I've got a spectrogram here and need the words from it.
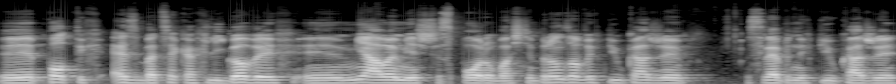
y, po tych SBC-kach ligowych y, miałem jeszcze sporo właśnie brązowych piłkarzy, srebrnych piłkarzy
